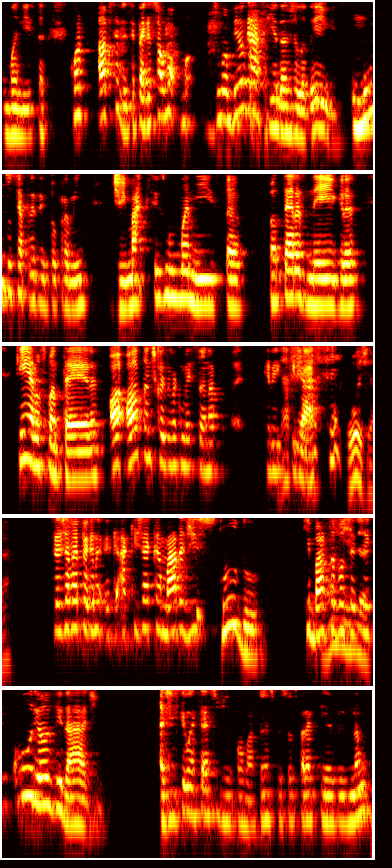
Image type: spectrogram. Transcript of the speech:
humanista. Quando, ó, você, ver, você pega só uma, uma, de uma biografia da Angela Davis, o mundo se apresentou para mim de marxismo humanista, panteras negras, quem eram os panteras, olha o tanto de coisa que vai começando a eh, criar. Já ferrou, já você já vai pegando. Aqui já é camada de estudo, que basta você ter curiosidade. A gente tem um excesso de informação, as pessoas parecem que às vezes não,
